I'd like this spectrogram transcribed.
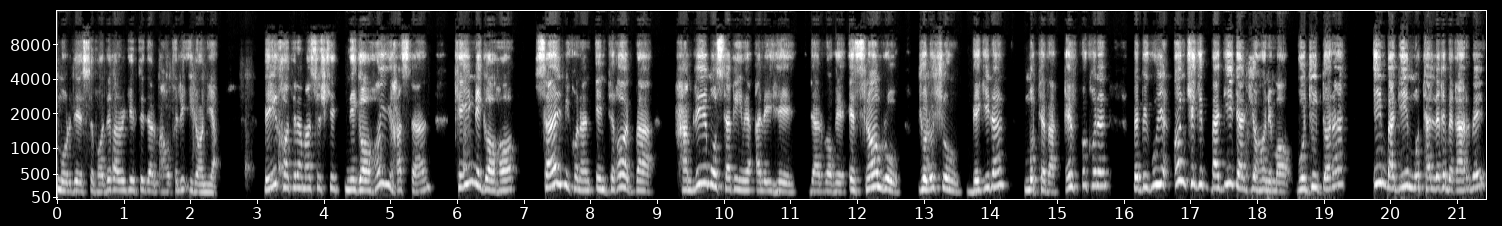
مورد استفاده قرار گرفته در محافل ایرانی هم. به این خاطر هم هستش که نگاه هایی هستند که این نگاه ها سعی می‌کنن انتقاد و حمله مستقیم علیه در واقع اسلام رو جلوشون بگیرن متوقف بکنن و بگوی آنچه که بدی در جهان ما وجود دارد این بدی متعلق به غربه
